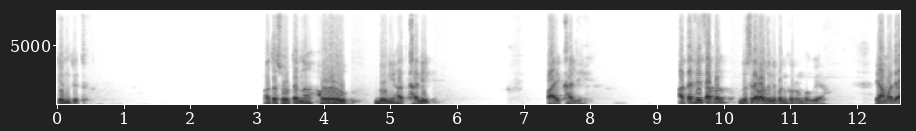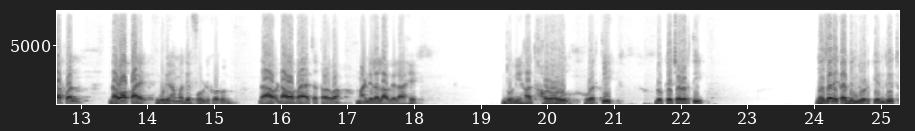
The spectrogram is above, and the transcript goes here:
केंद्रित. आता सोडताना हळूहळू दोन्ही हात खाली पाय खाली. आता हेच आपण दुसऱ्या बाजूने पण करून बघूया. यामध्ये आपण डावा पाय गुडघ्यामध्ये फोल्ड करून डावा डावा पायाचा तळवा मांडीला लावलेला आहे. दोन्ही हात हळूहळू वरती डोक्याच्या वरती. नजर एका बिंदूवर केंद्रित.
